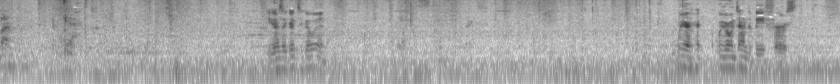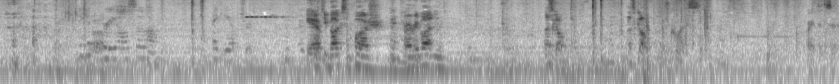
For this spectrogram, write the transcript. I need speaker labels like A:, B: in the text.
A: Yeah. You guys are good to go in. We are we're going down to B first.
B: Can you get three also? Oh.
C: Thank you. Sure.
A: Yeah.
D: Fifty bucks a push for every button. Let's go. Let's go.
A: Of course. All right, that's it.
